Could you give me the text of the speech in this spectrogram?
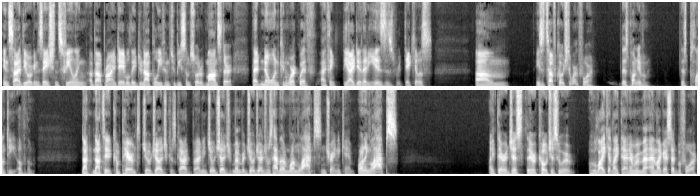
inside the organization's feeling about Brian Daboll. They do not believe him to be some sort of monster that no one can work with. I think the idea that he is is ridiculous. Um, he's a tough coach to work for. There's plenty of them. There's plenty of them. Not not to compare him to Joe Judge because God, but I mean Joe Judge. Remember Joe Judge was having them run laps in training camp, running laps. Like there are just there are coaches who are who like it like that, and remember, and like I said before,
